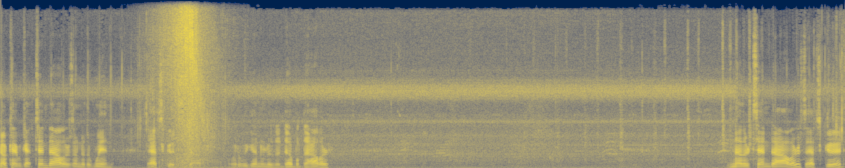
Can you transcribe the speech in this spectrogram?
Okay, we got $10 under the win. That's good stuff. What do we got under the double dollar? Another $10. That's good.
